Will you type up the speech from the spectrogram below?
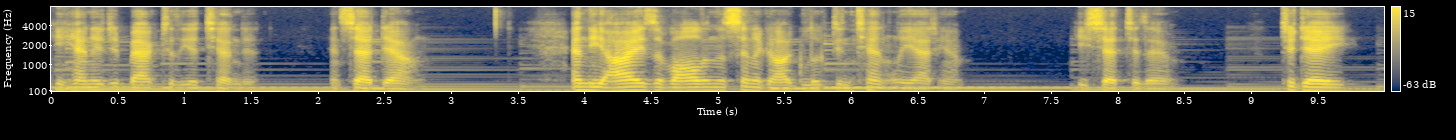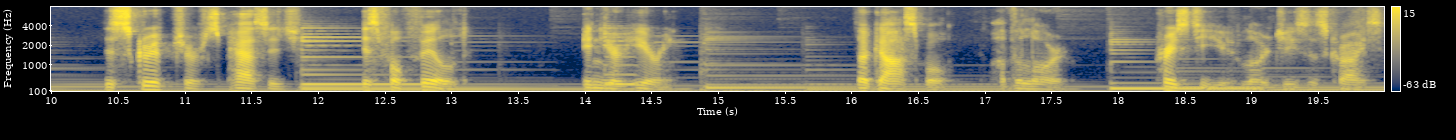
he handed it back to the attendant and sat down. And the eyes of all in the synagogue looked intently at him. He said to them, Today, this scripture's passage is fulfilled in your hearing. The Gospel of the Lord. Praise to you, Lord Jesus Christ.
